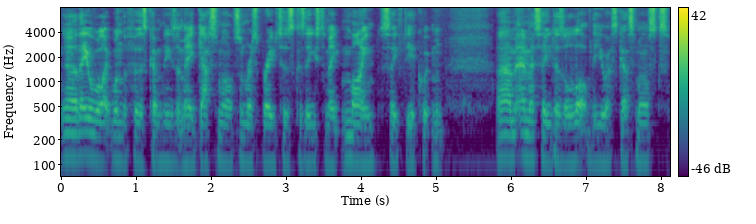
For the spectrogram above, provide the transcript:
uh, they were like one of the first companies that made gas masks and respirators because they used to make mine safety equipment. Um, MSA does a lot of the US gas masks.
